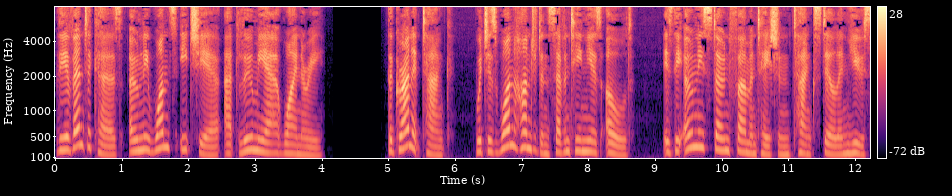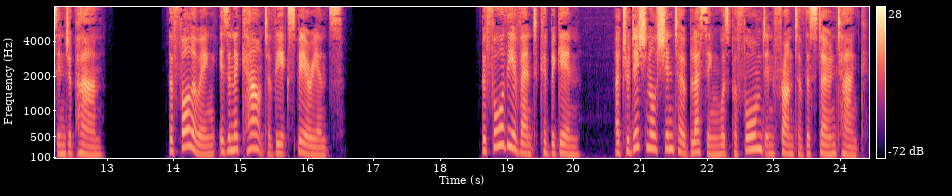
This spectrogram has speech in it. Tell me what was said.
The event occurs only once each year at Lumiere Winery. The granite tank, which is 117 years old, is the only stone fermentation tank still in use in Japan. The following is an account of the experience. Before the event could begin, a traditional Shinto blessing was performed in front of the stone tank.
